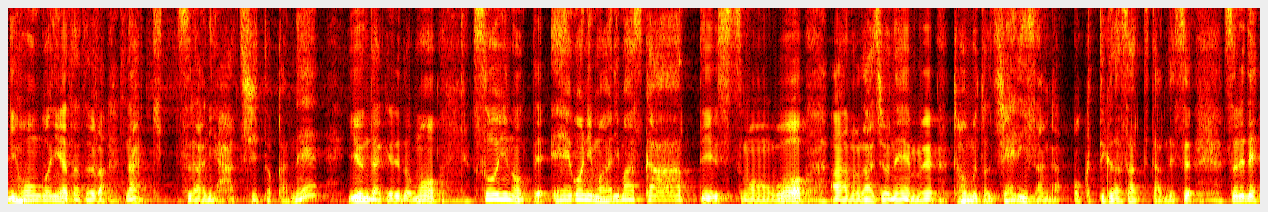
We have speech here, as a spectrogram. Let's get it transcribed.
日本語には例えば「泣きっ面に蜂」とかね言うんだけれどもそういうのって英語にもありますかっていう質問をあのラジオネームトムとジェリーさんが送ってくださってたんです。それで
